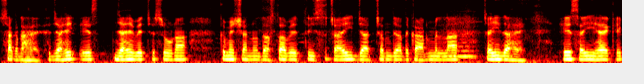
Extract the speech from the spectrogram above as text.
ਸਕਦਾ ਹੈ। ਅਜਿਹੇ ਇਸ ਅਜਿਹੇ ਵਿੱਚ ਚੋਣਾਂ ਕਮਿਸ਼ਨ ਨੂੰ ਦਸਤਾਵੇਜ਼ ਦੀ ਸਚਾਈ ਜਾਂਚਣ ਦਾ ਅਧਿਕਾਰ ਮਿਲਣਾ ਚਾਹੀਦਾ ਹੈ। ਇਹ ਸਹੀ ਹੈ ਕਿ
